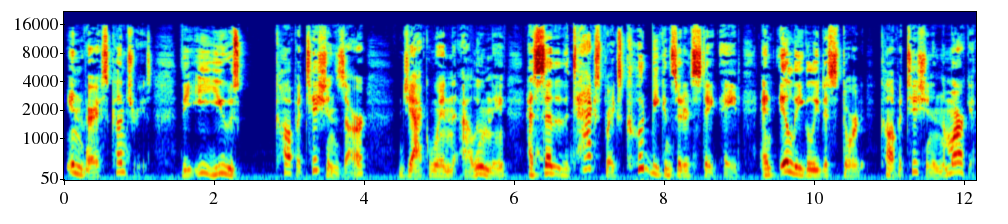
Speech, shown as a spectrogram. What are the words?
in various countries. The EU's competition czar, Joaquín Almunia, has said that the tax breaks could be considered state aid and illegally distort competition in the market.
